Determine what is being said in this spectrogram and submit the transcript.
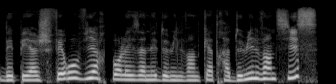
des péages ferroviaires pour les années 2024 à 2026.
